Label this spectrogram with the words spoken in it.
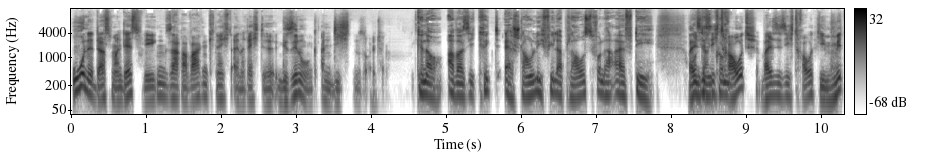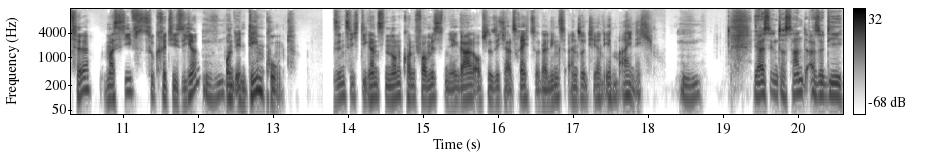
ohne dass man deswegen Sarah Wagenknecht eine rechte Gesinnung andichten sollte. Genau, aber sie kriegt erstaunlich viel Applaus von der AfD. Weil und sie sich traut, weil sie sich traut, die Mitte massiv zu kritisieren. Mhm. Und in dem Punkt sind sich die ganzen Nonkonformisten, egal ob sie sich als rechts oder links einsortieren, eben einig. Mhm. Ja, ist interessant. Also die,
